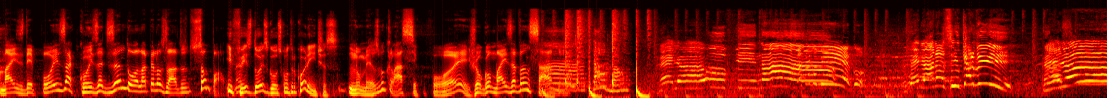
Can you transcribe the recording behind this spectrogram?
Mas depois a coisa desandou lá pelos lados do São Paulo. E né? fez dois gols contra o Corinthians. No mesmo clássico. Foi. Jogou mais avançado. Tá bom. Melhor o final. comigo. Melhor assim, eu quero vir. Melhor.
